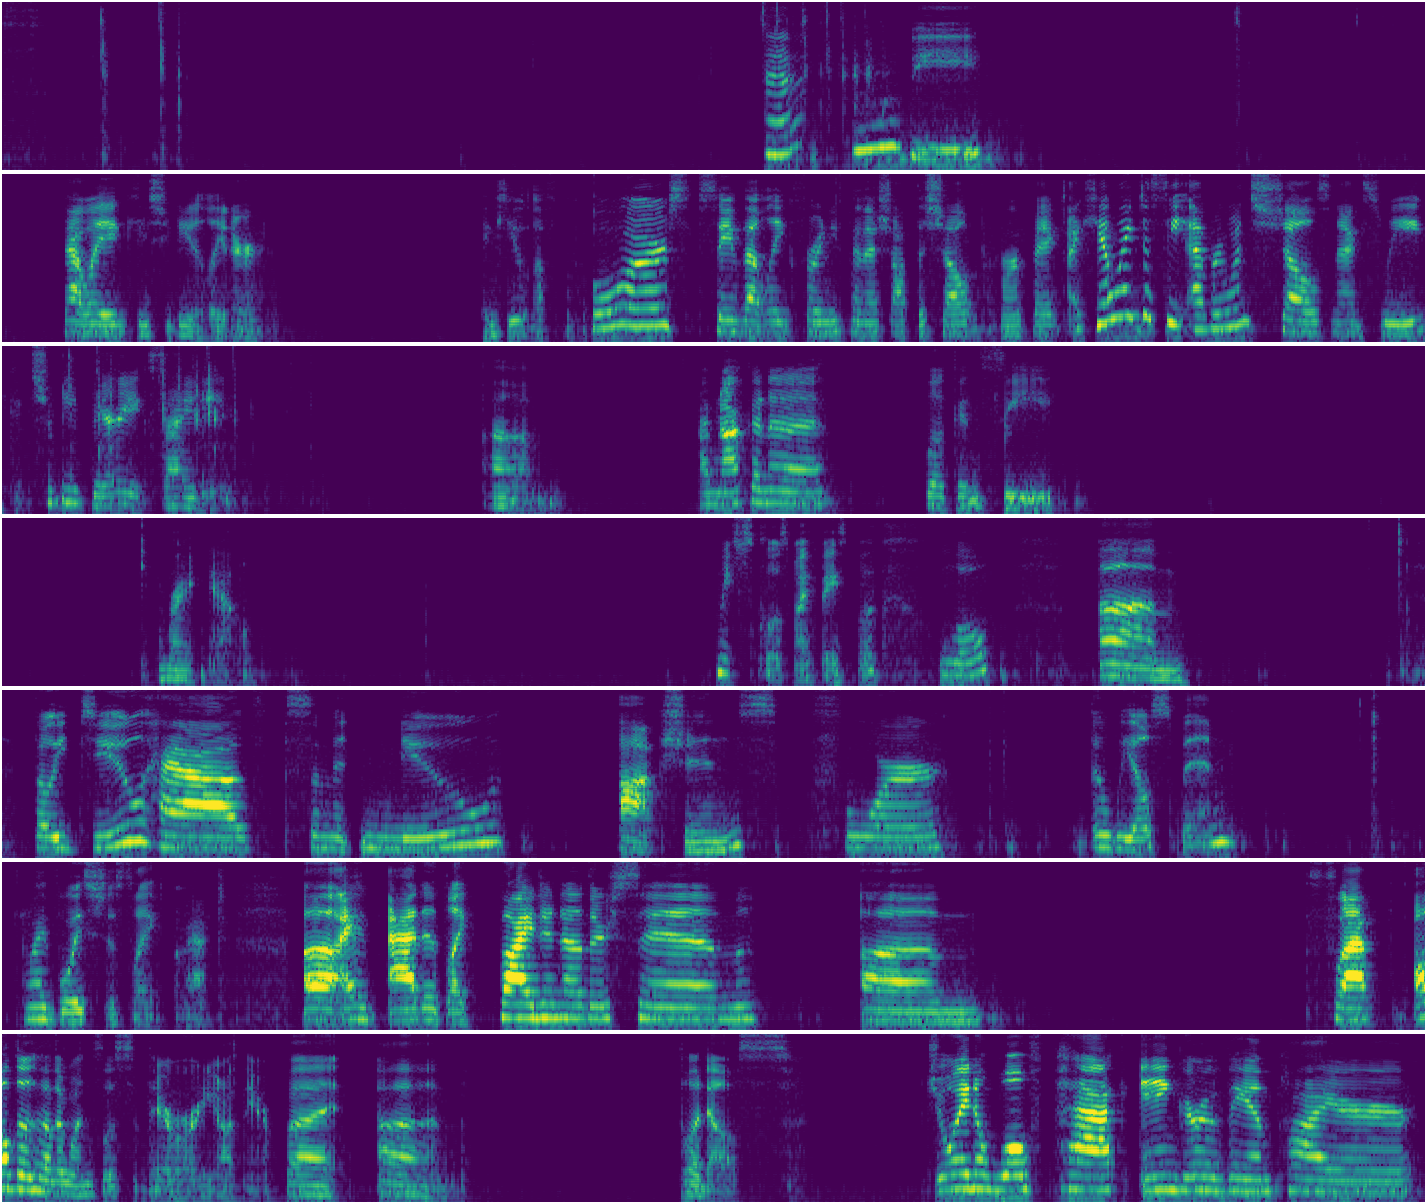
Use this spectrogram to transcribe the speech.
At Ruby. That way, in case you need it later. Thank you. Of course. Save that link for when you finish off the shell. Perfect. I can't wait to see everyone's shells next week. It should be very exciting. Um, I'm not to look and see right now. Let me just close my Facebook. Lol. Um, but we do have some new options for the wheel spin. My voice just like cracked. Uh, I added like find another sim. Um, slap all those other ones listed there are already on there but um what else Join a wolf pack, anger a vampire.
